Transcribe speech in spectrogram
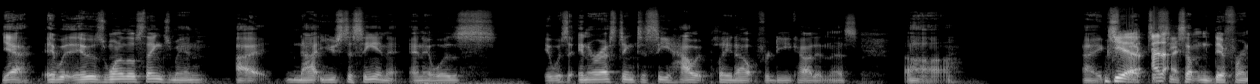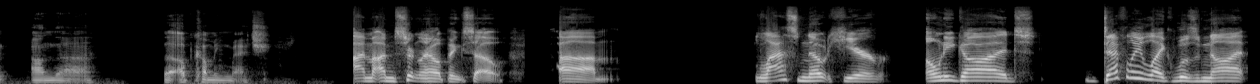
yeah, it wa it was one of those things, man. I not used to seeing it, and it was it was interesting to see how it played out for Decod in this. Uh, I expect Yeah, to see I- something different on the the upcoming match. I'm I'm certainly hoping so. Um last note here, Oni God definitely like was not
